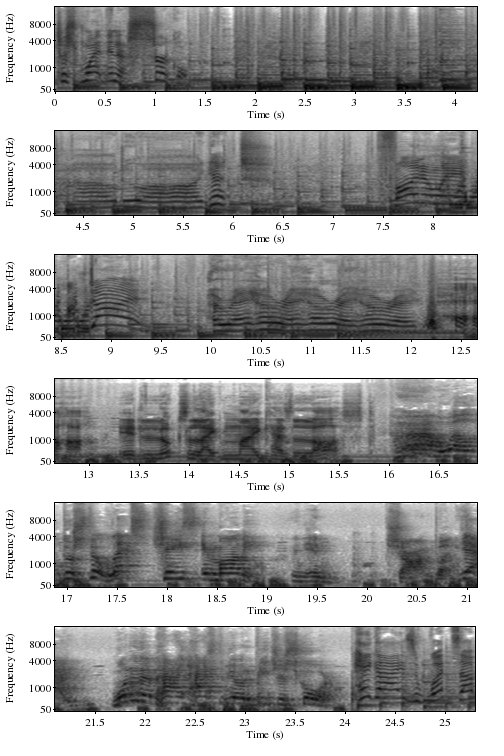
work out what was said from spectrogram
just went in a circle. How do I get? Finally, I'm done! Hooray, hooray, hooray, hooray. Ha ha ha. It looks like Mike has lost. Ah, well, there's still Lex, Chase, and Mommy. And, and Shawn, but yeah, one of them ha- has to be able to beat your score. Hey guys, what's up?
